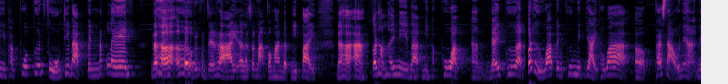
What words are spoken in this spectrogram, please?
มีพักพวกเพื่อนฝูงที่แบบเป็นนักเลงนะคะเออเป็นคนใจร้ายอะลักษณะประมาณแบบนี้ไป นะคะอะก็ทำให้มีแบบมีพักพวกอ่าได้เพื่อน ก็ถือว่าเป็นคู่มิตรใหญ่เพราะว่าพระเสาเนี่ยใน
